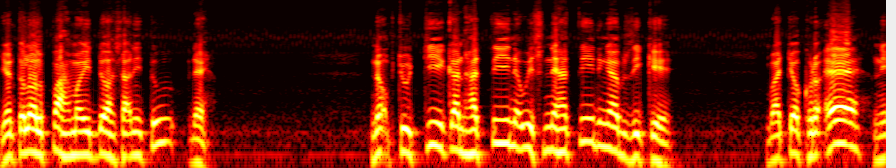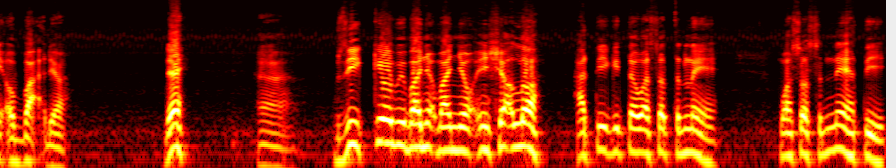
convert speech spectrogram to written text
Yang telah lepas maridah saat itu, deh. Nak cucikan hati, nak wisni hati dengan berzikir. Baca Quran, ni obat dia. Deh. Ha. Berzikir banyak-banyak. InsyaAllah hati kita wasa tenang. Wasa senang hati.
